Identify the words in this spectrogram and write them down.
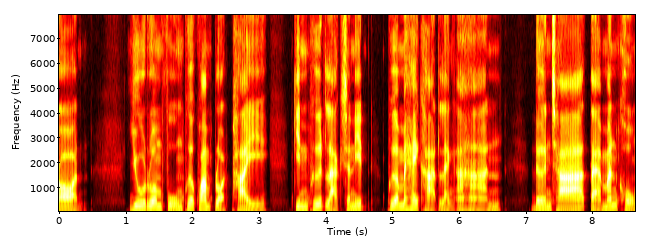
รอด อยู่รวมฝูงเพื่อความปลอดภัย กินพืชหลากชนิด เพื่อไม่ให้ขาดแหล่งอาหาร เดินช้าแต่มั่นคง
